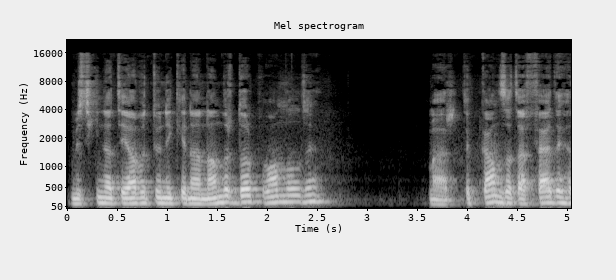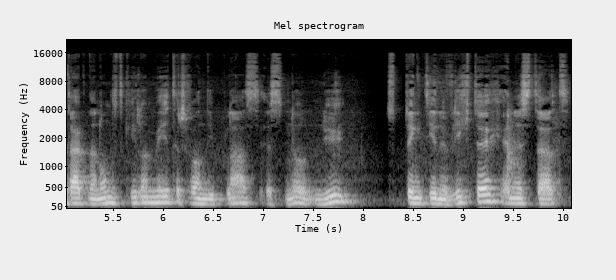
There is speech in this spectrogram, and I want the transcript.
Misschien dat hij af en toe een keer naar een ander dorp wandelde. Maar de kans dat dat verder geraakt dan 100 kilometer van die plaats is nul. Nu springt hij in een vliegtuig en hij staat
